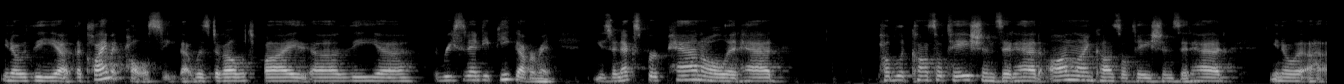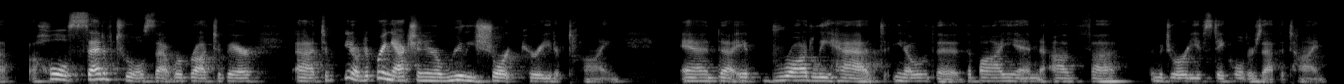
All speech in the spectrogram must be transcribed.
You know, the uh, the climate policy that was developed by uh, the, uh, the recent NDP government used an expert panel. It had public consultations. It had online consultations. It had you know a, a, whole set of tools that were brought to bear uh, to you know to bring action in a really short period of time and uh, it broadly had you know the the buy-in of uh, the majority of stakeholders at the time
